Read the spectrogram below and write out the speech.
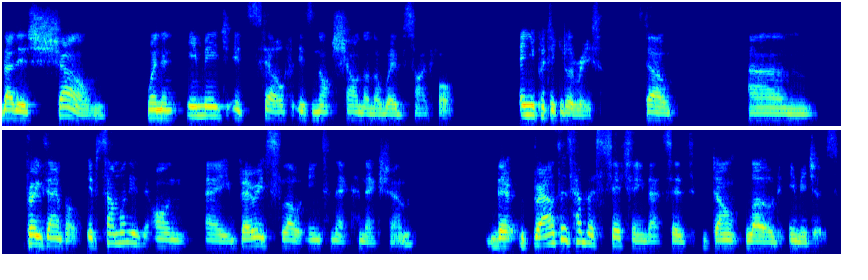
that is shown when an image itself is not shown on the website for any particular reason. So um, for example, if someone is on a very slow internet connection, the browsers have a setting that says don't load images,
